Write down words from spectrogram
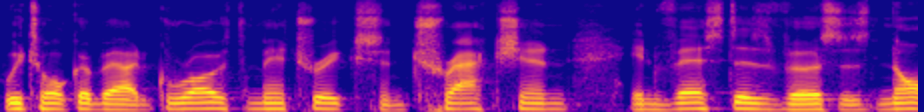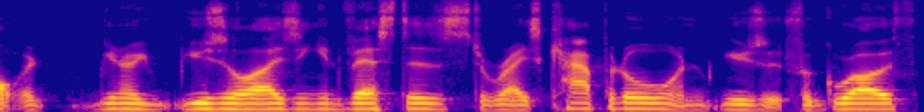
We talk about growth metrics and traction, investors versus not you know, utilizing investors to raise capital and use it for growth,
